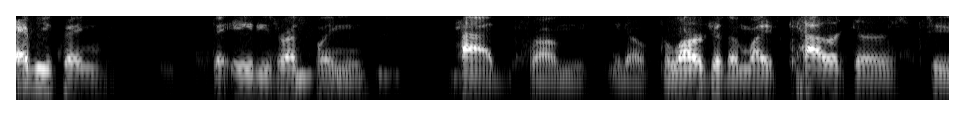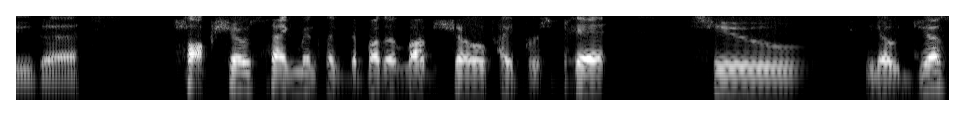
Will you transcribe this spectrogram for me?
everything the '80s wrestling had, from you know the larger than life characters to the talk show segments like the Brother Love Show, Piper's Pit, to you know just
